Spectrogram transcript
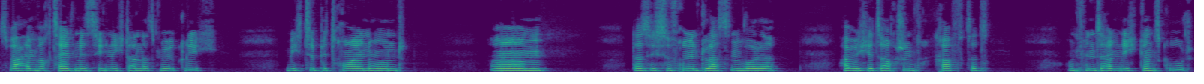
Es war einfach zeitmäßig nicht anders möglich mich zu betreuen und ähm, dass ich so früh entlassen wurde, habe ich jetzt auch schon verkraftet und finde es eigentlich ganz gut,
